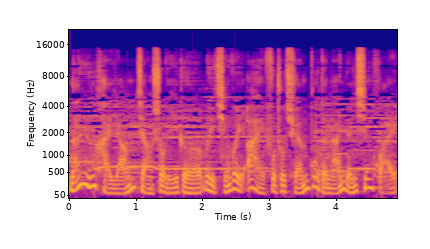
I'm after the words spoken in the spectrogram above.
男人海洋讲述了一个为情为爱付出全部的男人心怀。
